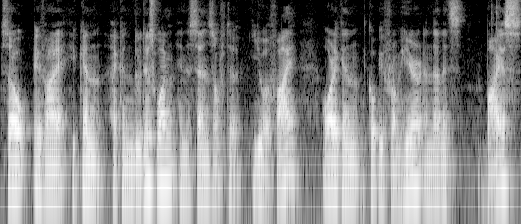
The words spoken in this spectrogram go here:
So if I, you can, I can do this one in the sense of the UEFI, or I can copy from here and then it's BIOS.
